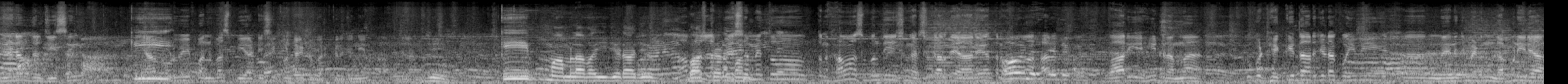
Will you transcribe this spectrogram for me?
ਮੇਰਾ ਨਾਮ ਦਲਜੀਤ ਸਿੰਘ। ਕੀ- roadway PUNBUS PRTC contract worker union Jalandhar ji. ਕੀ ਮਾਮਲਾ ਬਾਈ ਜਿਹੜਾ ਅੱਜ ਬੱਸ ਸਟੈਂਡ ਬੰਦ ਸਮੇਂ ਤੋਂ ਤਨਖਾਹਾਂ ਸੰਬੰਧੀ ਸੰਘਰਸ਼ ਕਰਦੇ ਆ ਰਹੇ ਆ ਤਨਖਾਹਾਂ ਹਰ ਵਾਰ ਇਹੀ ਡਰਾਮਾ ਹੈ। ਕੋਈ ਠੇਕੇਦਾਰ ਜਿਹੜਾ ਕੋਈ ਵੀ ਮੈਨੇਜਮੈਂਟ ਨੂੰ ਲੱਭ ਨਹੀਂ ਰਿਹਾ,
